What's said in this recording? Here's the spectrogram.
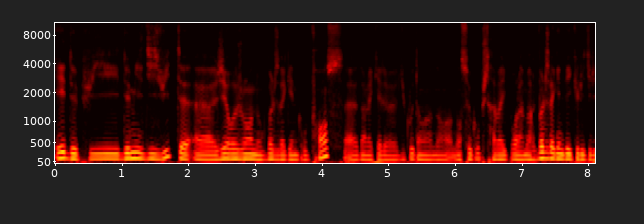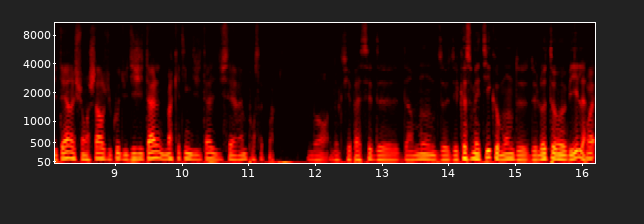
et depuis 2018, euh, j'ai rejoint donc Volkswagen Group France, euh, dans laquelle euh, du coup dans, dans- dans ce groupe je travaille pour la marque Volkswagen Véhicule Utilitaire et je suis en charge du coup du digital, du marketing digital et du CRM pour cette marque. Bon, donc tu es passé d'un monde de- des cosmétiques au monde de, de l'automobile. Ouais.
